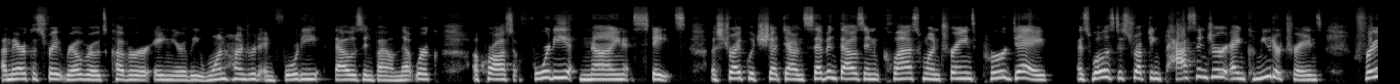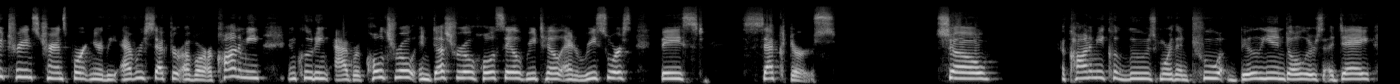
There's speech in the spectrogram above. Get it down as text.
America's freight railroads cover a nearly 140,000 mile network across 49 states. A strike would shut down 7,000 Class 1 trains per day. As well as disrupting passenger and commuter trains, freight trains transport nearly every sector of our economy, including agricultural, industrial, wholesale, retail, and resource based sectors. So, Economy could lose more than $2 billion a day.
